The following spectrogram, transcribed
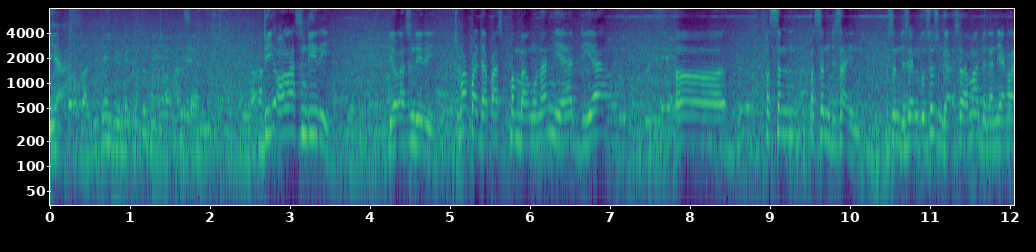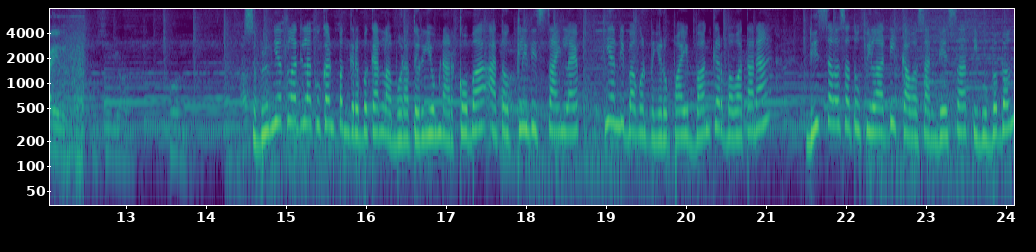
Ya. Unit itu didesain Diolah sendiri, diolah sendiri. Cuma pada pas pembangunannya dia uh, pesen pesen desain, pesen desain khusus nggak sama dengan yang lain. Sebelumnya telah dilakukan penggerebekan laboratorium narkoba atau clandestine lab yang dibangun menyerupai bunker bawah tanah di salah satu villa di kawasan desa Tibu Bebeng,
